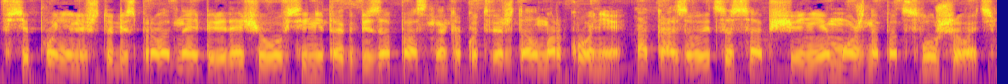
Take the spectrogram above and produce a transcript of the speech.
Все поняли, что беспроводная передача вовсе не так безопасна, как утверждал Маркони. Оказывается, сообщение можно подслушивать.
